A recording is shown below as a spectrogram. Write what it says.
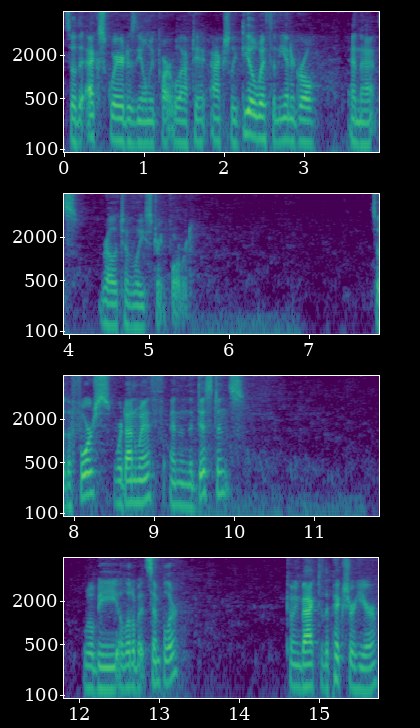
So the x squared is the only part we'll have to actually deal with in the integral, and that's relatively straightforward. So the force we're done with, and then the distance will be a little bit simpler. Coming back to the picture here,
